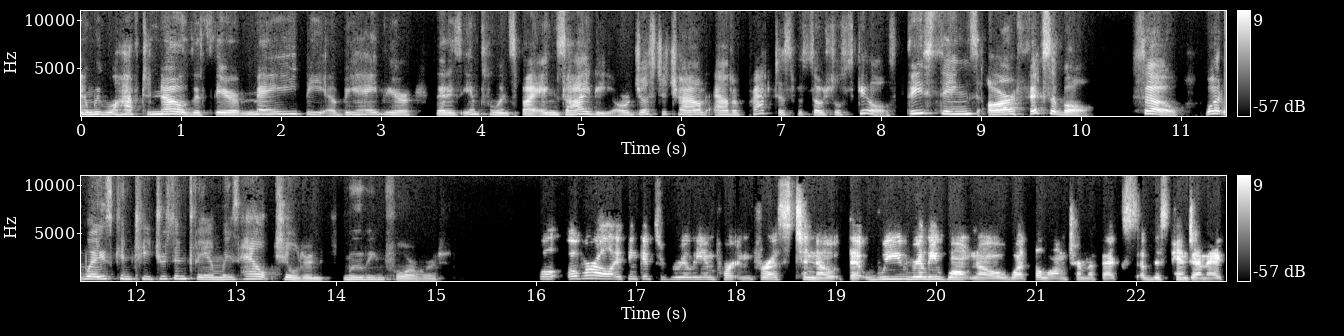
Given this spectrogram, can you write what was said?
And we will have to know that there may be a behavior that is influenced by anxiety or just a child out of practice with social skills. These things are fixable. So, what ways can teachers and families help children moving forward? Well, overall, I think it's really important for us to note that we really won't know what the long term effects of this pandemic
